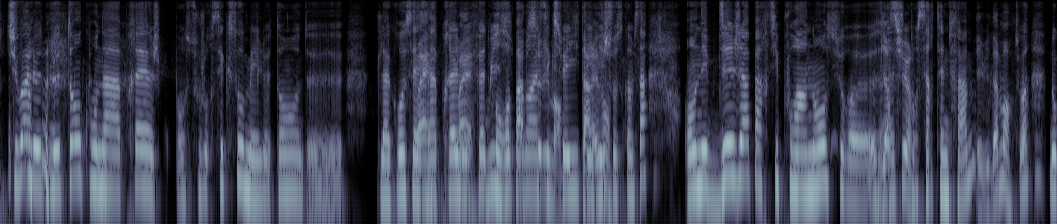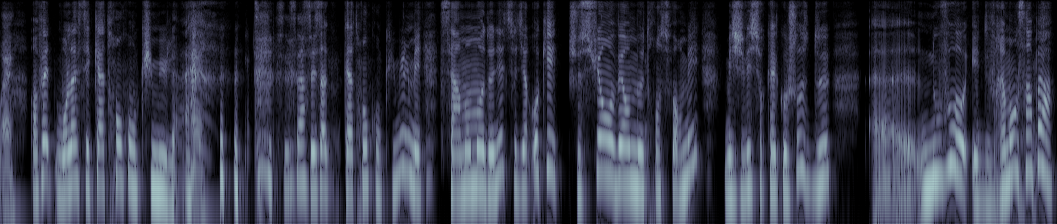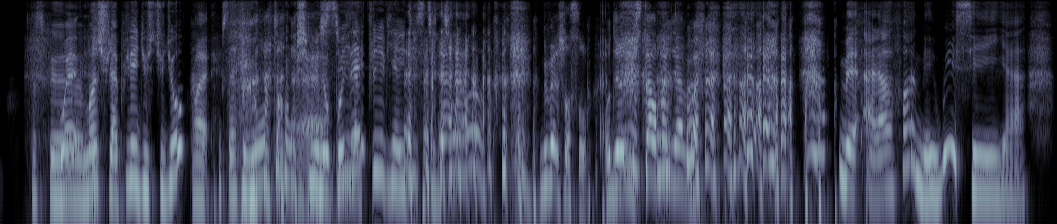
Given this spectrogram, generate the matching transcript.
tu vois, le, le temps qu'on a après, je pense toujours sexo, mais le temps de, de la grossesse, Ouais, après ouais, le fait oui, qu'on repart dans la sexualité, des choses comme ça, on est déjà parti pour un an sur, euh, Bien à- sûr. pour certaines femmes. Évidemment. Donc, Ouais. en fait, bon, là, c'est quatre ans qu'on cumule. C'est ça. C'est ça, quatre ans qu'on cumule, mais c'est à un moment donné de se dire, OK, je suis envers de me transformer, mais je vais sur quelque chose de euh, nouveau et de vraiment sympa. Parce que Ouais, moi, je suis la plus vieille du studio, Ouais. donc ça fait longtemps que je suis suis Je suis la ménopausée. plus vieille du studio. Nouvelle chanson. On dirait une Starmania. meuf. Mais à la fois, mais oui, c'est il y a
